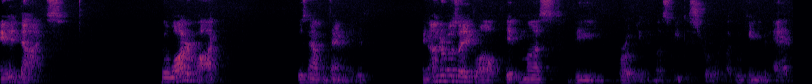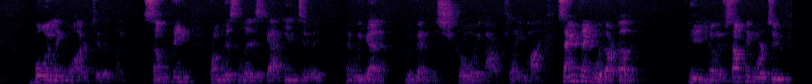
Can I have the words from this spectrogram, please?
and it dies. The water pot is now contaminated and under Mosaic law, it must be broken. It must be destroyed. Like we can't even add boiling water to it. Like something from this list got into it, and we've got to we've got to destroy our clay pot. Same thing with our oven. You know, if something were to,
